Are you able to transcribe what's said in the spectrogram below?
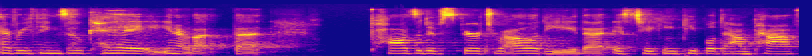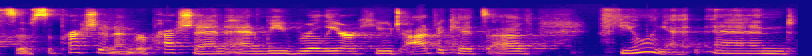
everything's okay. You know that that positive spirituality that is taking people down paths of suppression and repression and we really are huge advocates of feeling it and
